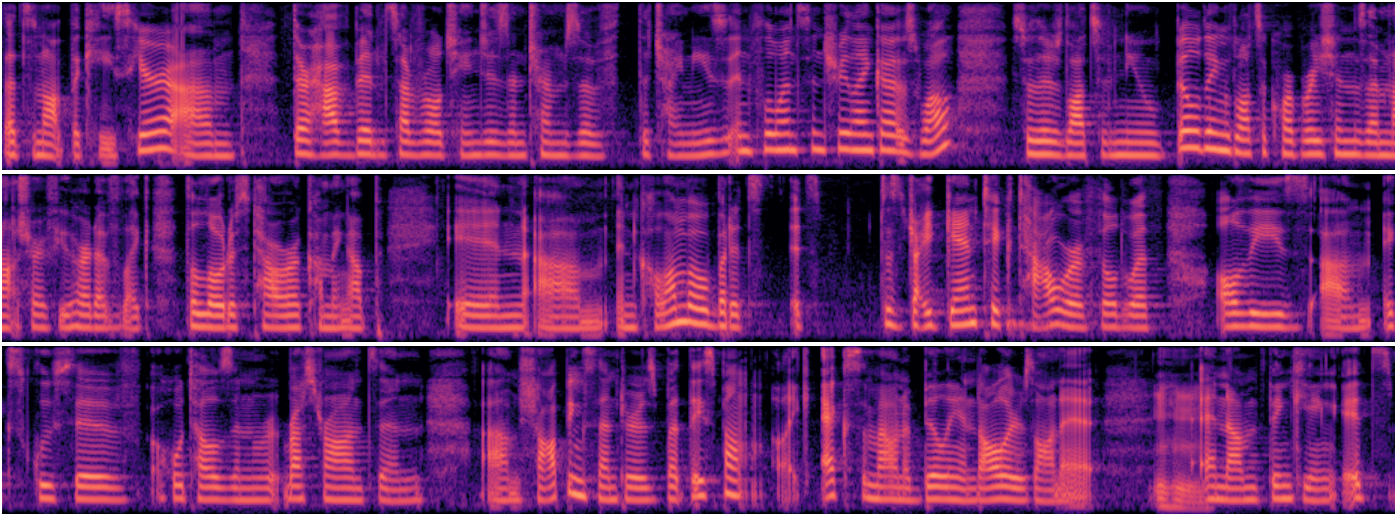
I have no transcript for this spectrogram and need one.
that's not the case here. Um, there have been several changes in terms of the Chinese influence in Sri Lanka as well. So there's lots of new buildings, lots of corporations. I'm not sure if you heard of like the Lotus Tower coming up in um, in Colombo, but it's it's this gigantic tower filled with all these um, exclusive hotels and r- restaurants and um, shopping centers, but they spent like X amount of billion dollars on it. And I'm thinking it's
